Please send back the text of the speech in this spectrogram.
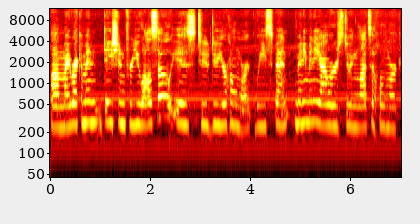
Um, my recommendation for you also is to do your homework. We spent many, many hours doing lots of homework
